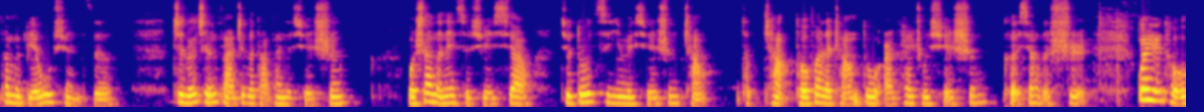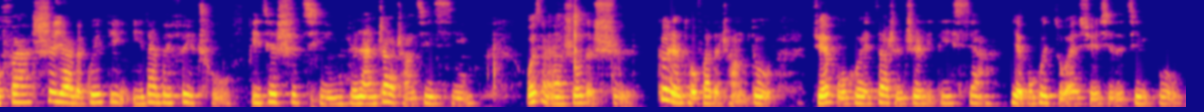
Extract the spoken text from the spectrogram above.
他们别无选择。只能惩罚这个捣蛋的学生。我上的那所学校就多次因为学生长头长头发的长度而开除学生。可笑的是，关于头发式样的规定一旦被废除，一切事情仍然照常进行。我想要说的是，个人头发的长度绝不会造成智力低下，也不会阻碍学习的进步。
